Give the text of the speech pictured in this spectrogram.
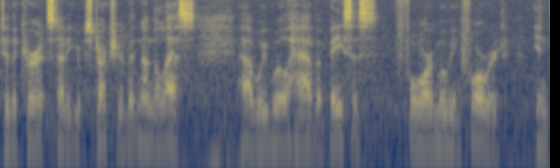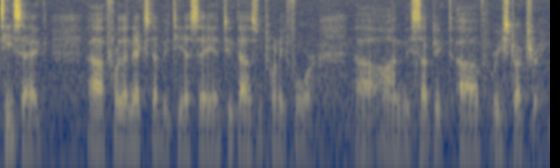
to the current study group structure, but nonetheless, uh, we will have a basis for moving forward in TSAG uh, for the next WTSA in 2024 uh, on the subject of restructuring.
